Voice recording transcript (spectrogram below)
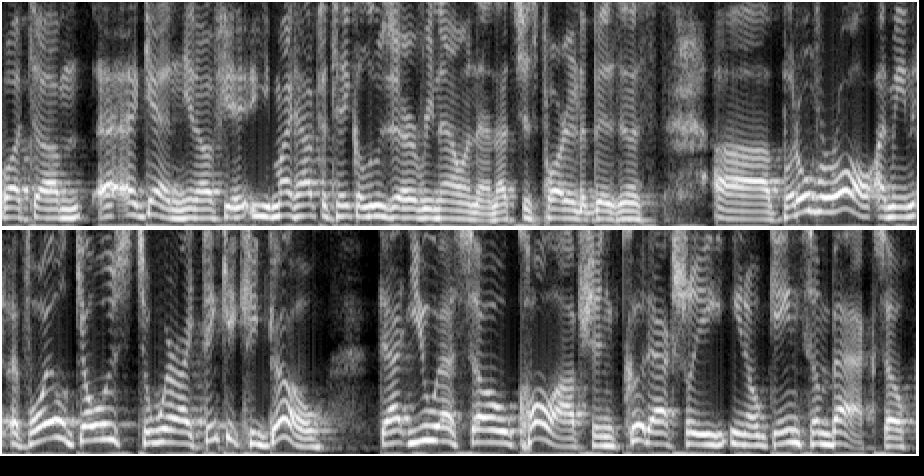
But um, again, you know, if you you might have to take a loser every now and then. That's just part of the business. Uh, but overall, I mean, if oil goes to where I think it could go, that USO call option could actually, you know, gain some back. So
